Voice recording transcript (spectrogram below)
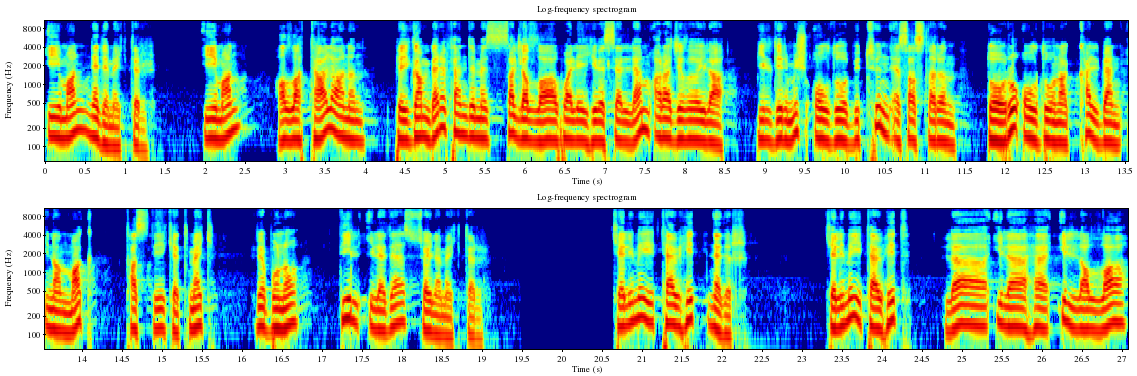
İman ne demektir? İman Allah Teala'nın Peygamber Efendimiz sallallahu aleyhi ve sellem aracılığıyla bildirmiş olduğu bütün esasların doğru olduğuna kalben inanmak, tasdik etmek ve bunu dil ile de söylemektir. Kelime-i tevhid nedir? Kelime-i tevhid La ilahe illallah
